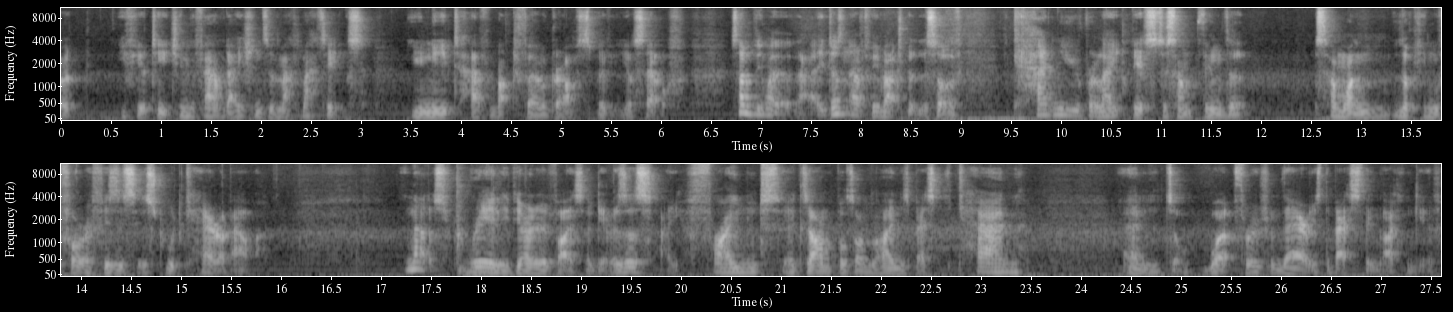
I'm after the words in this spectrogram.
of if you're teaching the foundations of mathematics, you need to have a much firmer grasp of it yourself. Something like that. It doesn't have to be much, but the sort of can you relate this to something that someone looking for a physicist would care about? And that's really the only advice I give. As I say, find examples online as best you can and work through from there is the best thing that I can give.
